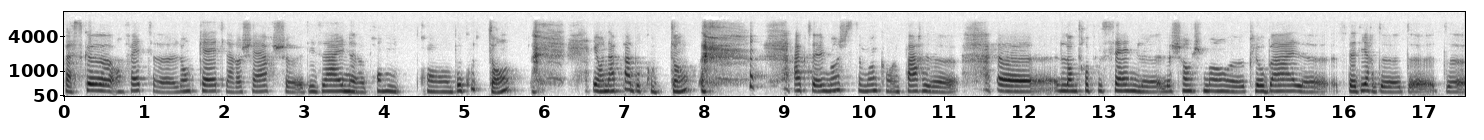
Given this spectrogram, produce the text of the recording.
parce que en fait, euh, l'enquête, la recherche, le euh, design prend, prend beaucoup de temps et on n'a pas beaucoup de temps. Actuellement, justement, quand on parle de l'anthropocène, le, changement global, c'est-à-dire de, de, de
